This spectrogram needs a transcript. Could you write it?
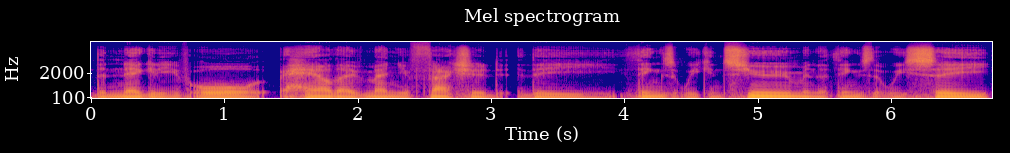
the negative or how they've manufactured the things that we consume and the things that we see.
